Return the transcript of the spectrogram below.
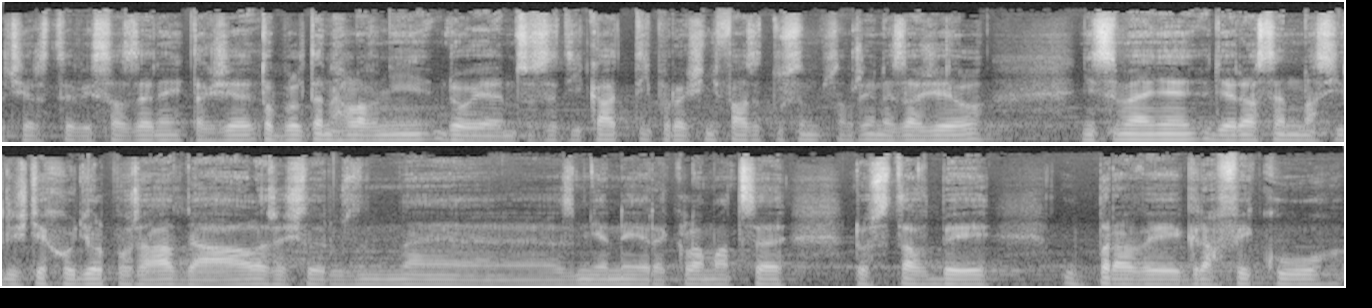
čerstvě vysazeny, takže to byl ten hlavní dojem. Co se týká té tý projekční fáze, tu jsem samozřejmě nezažil, nicméně děda jsem na sídliště chodil pořád dál, řešil různé změny, reklamace, dostavby, úpravy, grafiku,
